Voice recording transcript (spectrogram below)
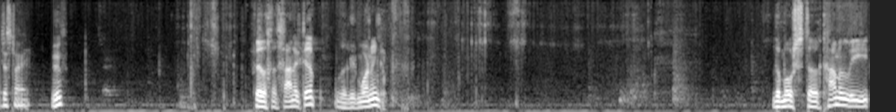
just Chanukah. Good morning. The most uh, commonly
